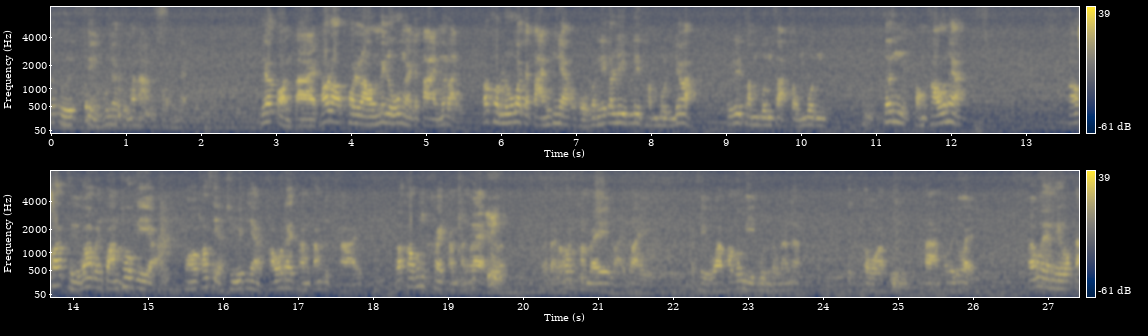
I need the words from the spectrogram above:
ก็คือสิ่งพวกนี้คือมหากุศลไง เรื่องก่อนตาย เพราะเราคนเราไม่รู้ไงจะตายเมื่อไหร่เพราะคนรู้ว่าจะตายพวกเนี้ยโอ้โหวันนี้ก็รีบรีบทำบุญใช่ป่ะรีบทำบุญสะสมบุญซึ่งของเขาเนี่ยเขาก็ถือว่าเป็นความโชคดีอะ พอเขาเสียชีวิตเนี่ยเขาได้ทำครั้งสุดท้าย แล้วเขาเพิ่งเคยทำครั้งแรกเลยแต่เขาก็ทำไปหลายใบก็ถือว่าเขาก็มีบุญตรงนั้นนะติดตัวตามเขาไปด้วยเขาก็ยังมีโอก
